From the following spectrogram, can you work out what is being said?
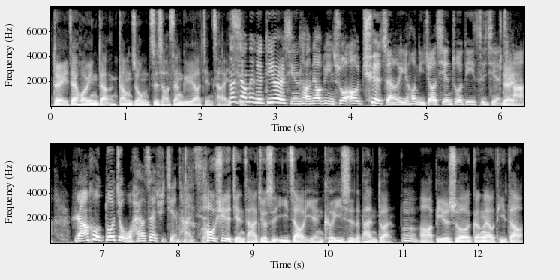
对，在怀孕当当中至少三个月要检查一次。那像那个第二型糖尿病说，说哦确诊了以后，你就要先做第一次检查，然后多久我还要再去检查一次？后续的检查就是依照眼科医师的判断，嗯啊，比如说刚刚有提到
